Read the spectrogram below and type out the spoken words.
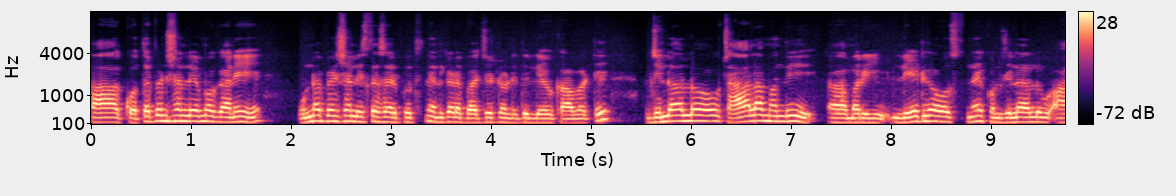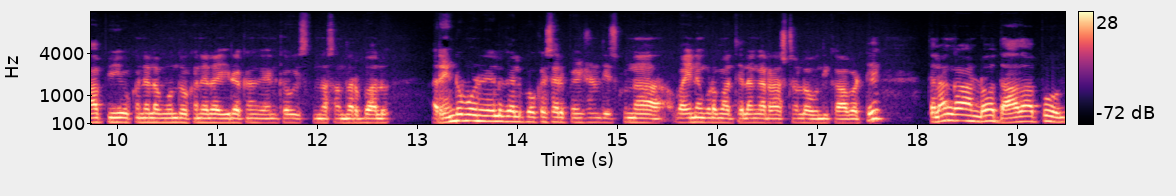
ఆ కొత్త పెన్షన్లు ఏమో కానీ ఉన్న పెన్షన్లు ఇస్తే సరిపోతుంది. ఎందుకంటే బడ్జెట్లో నిధులు లేవు కాబట్టి. జిల్లాల్లో చాలామంది మరి లేట్గా వస్తున్నాయి. కొన్ని జిల్లాలు ఆపి ఒక నెల ముందు ఒక నెల ఈ రకంగా వెనుక ఇస్తున్న సందర్భాలు రెండు మూడు నెలలు కలిపి ఒకసారి పెన్షన్ తీసుకున్న వైనం కూడా మన తెలంగాణ రాష్ట్రంలో ఉంది కాబట్టి తెలంగాణలో దాదాపు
